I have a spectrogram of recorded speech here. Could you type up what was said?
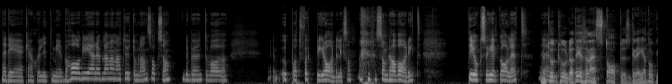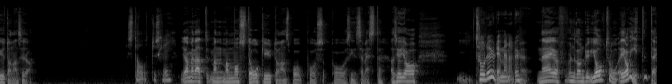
När det är kanske lite mer behagligare bland annat utomlands också. Det behöver inte vara uppåt 40 grader liksom. som det har varit. Det är också helt galet. Men Eh, tro- tror du att det är sån här statusgrej att åka utomlands idag? Statusgrej. Ja men att man, man måste åka utomlands på, på, på sin semester. Alltså jag, jag, Tror du det menar du? Eh, Nej, jag undrar om du... Jag tror... Jag vet inte.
